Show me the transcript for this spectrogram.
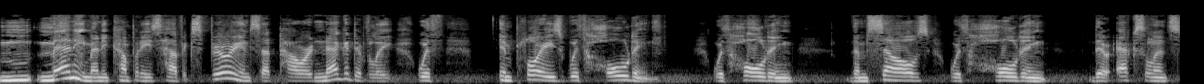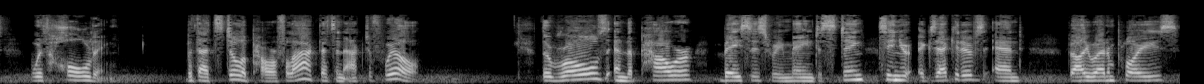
M- many, many companies have experienced that power negatively with employees withholding, withholding themselves, withholding their excellence, withholding. But that's still a powerful act. That's an act of will. The roles and the power basis remain distinct. Senior executives and value add employees.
